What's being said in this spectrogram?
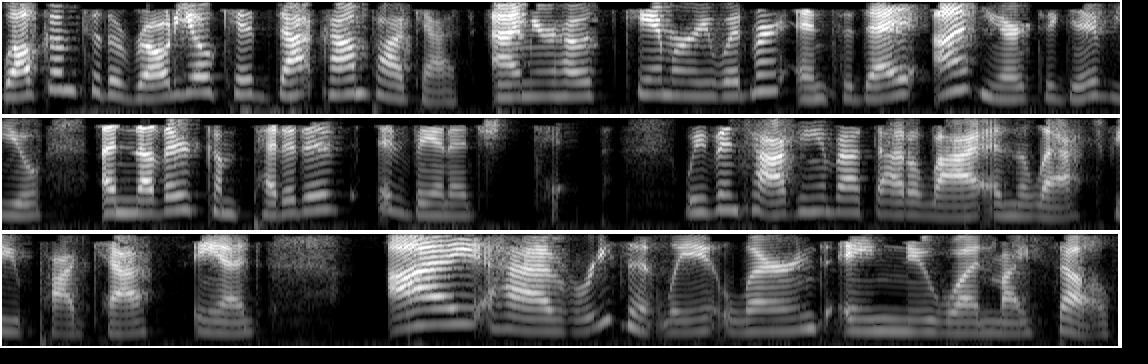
Welcome to the RodeoKids.com podcast. I'm your host, Camry Widmer, and today I'm here to give you another competitive advantage tip. We've been talking about that a lot in the last few podcasts, and I have recently learned a new one myself.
